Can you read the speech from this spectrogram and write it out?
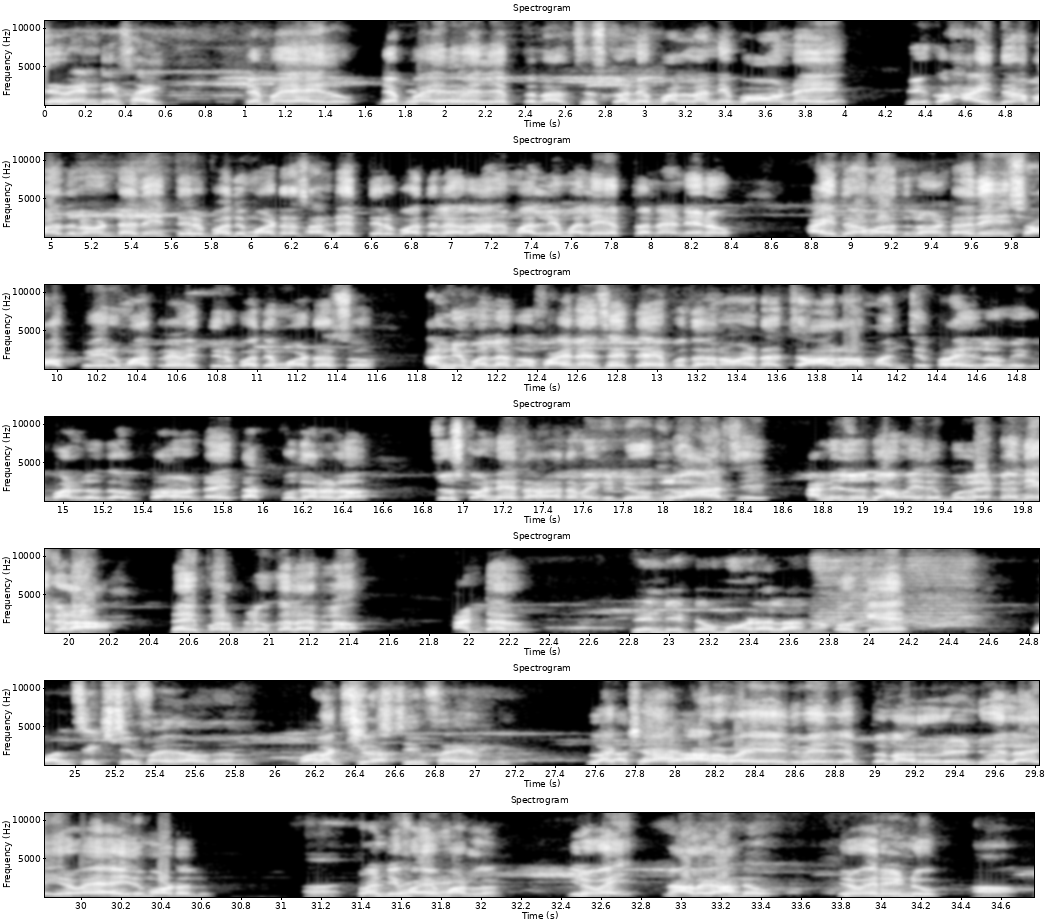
Seventy five. డెబ్బై ఐదు డెబ్బై ఐదు వేలు చెప్తున్నారు. చూసుకోండి బండ్లన్నీ బాగున్నాయి. మీకు హైదరాబాద్లో ఉంటది తిరుపతి మోటార్స్ అంటే తిరుపతిలో కాదు మళ్ళీ మళ్ళీ చెప్తున్నాను నేను. హైదరాబాద్లో ఉంటది షాప్ పేరు మాత్రమే తిరుపతి మోటార్స్. అన్ని బండ్లకు ఫైనాన్స్ అయితే అయిపోతుంది అనమాట చాలా మంచి ప్రైస్లో మీకు బండ్లు దొరుకుతూ ఉంటాయి తక్కువ ధరలో. చూసుకోండి తర్వాత మీకు డ్యూక్లు ఆర్సీ అన్ని చూద్దాం. ఇది బుల్లెట్ ఉంది ఇక్కడ డైపర్ బ్లూ కలర్లో హంటర్. ట్వంటీ టూ మోడల్ అన్న. Okay. One sixty five thousand one sixty five ఉంది. లక్ష అరవై ఐదు వేలు చెప్తున్నారు. రెండు వేల ఇరవై ఐదు మోడల్ ట్వంటీ ఫైవ్ మోడల్ ఇరవై నాలుగు. ఇరవై రెండు.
